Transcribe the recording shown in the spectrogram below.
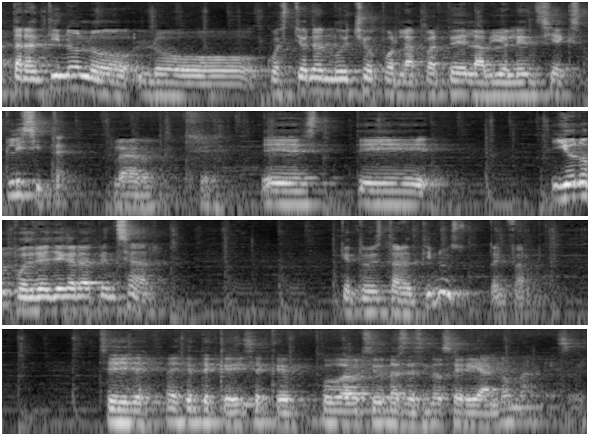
A Tarantino lo, lo cuestionan mucho por la parte de la violencia explícita. claro. Este, y uno podría llegar a pensar que entonces Tarantino está enfermo. Sí, hay gente que dice que pudo haber sido un asesino serial, no mames, güey.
